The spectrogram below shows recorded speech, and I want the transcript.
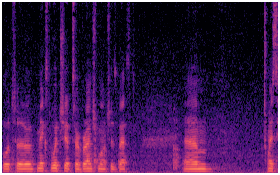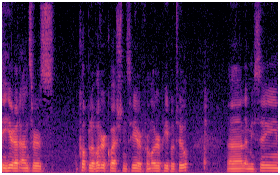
but uh, mixed wood chips or branch mulch is best um, I see here that answers a couple of other questions here from other people too. Uh, let me see.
